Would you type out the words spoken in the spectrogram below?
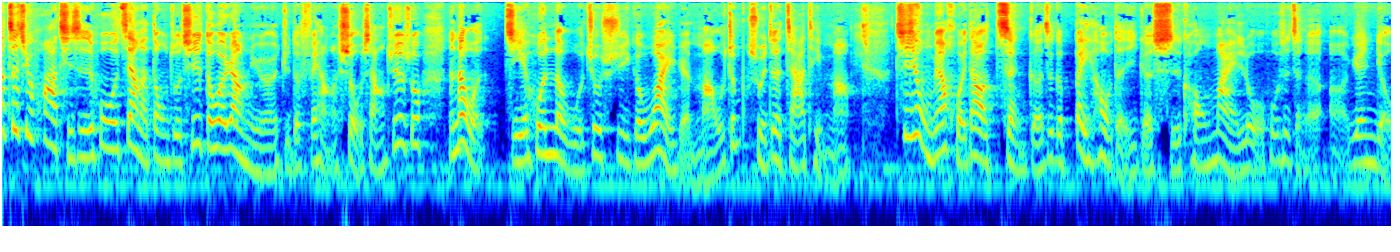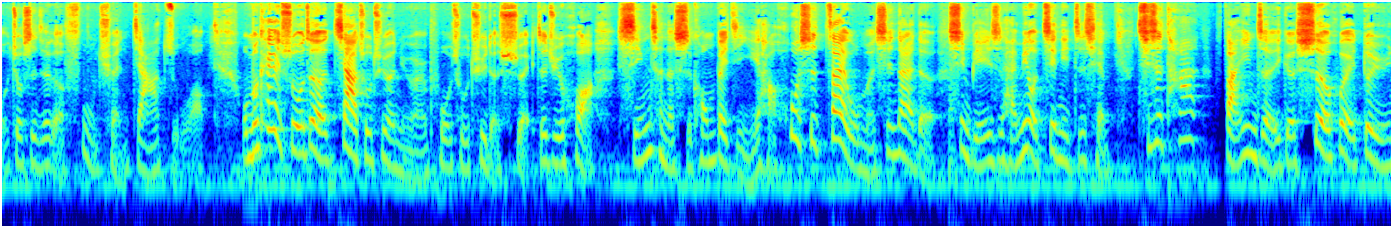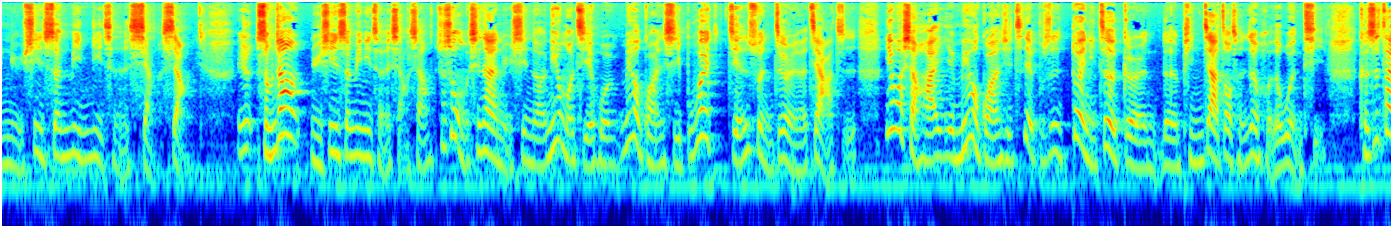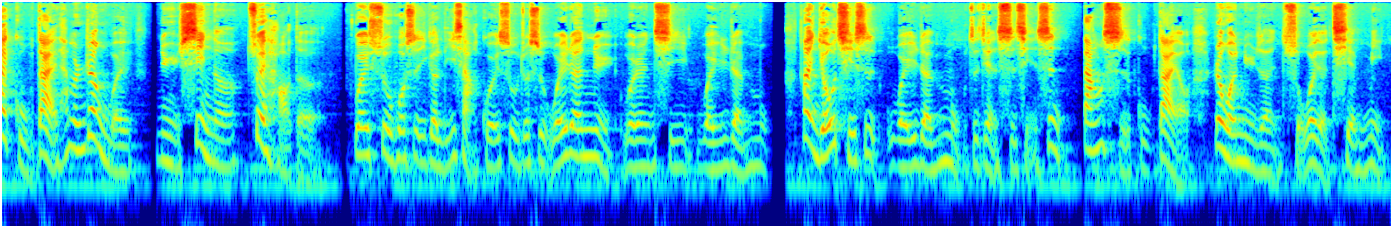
那这句话其实或这样的动作，其实都会让女儿觉得非常的受伤。就是说，难道我结婚了，我就是一个外人吗？我就不属于这个家庭吗？其实我们要回到整个这个背后的一个时空脉络，或是整个呃渊流，就是这个父权家族哦。我们可以说，这嫁出去的女儿泼出去的水这句话形成的时空背景也好，或是在我们现在的性别意识还没有建立之前，其实它。反映着一个社会对于女性生命历程的想象。就什么叫女性生命历程的想象？就是我们现在的女性呢，你有没有结婚没有关系，不会减损你这个人的价值；你有没有小孩也没有关系，这也不是对你这个人的评价造成任何的问题。可是，在古代，他们认为女性呢，最好的归宿或是一个理想归宿，就是为人女、为人妻、为人母。那尤其是为人母这件事情，是当时古代哦认为女人所谓的天命。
